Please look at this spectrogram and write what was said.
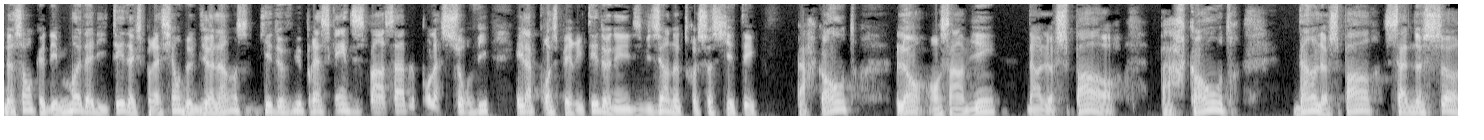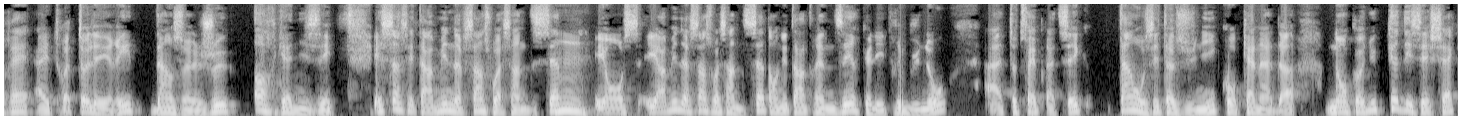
ne sont que des modalités d'expression d'une violence qui est devenue presque indispensable pour la survie et la prospérité d'un individu en notre société. Par contre, là, on s'en vient dans le sport. Par contre, dans le sport, ça ne saurait être toléré dans un jeu organisé. Et ça, c'est en 1977. Hmm. Et, on, s- et en 1977, on est en train de dire que les tribunaux, à toute fin pratique, tant aux États-Unis qu'au Canada, n'ont connu que des échecs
